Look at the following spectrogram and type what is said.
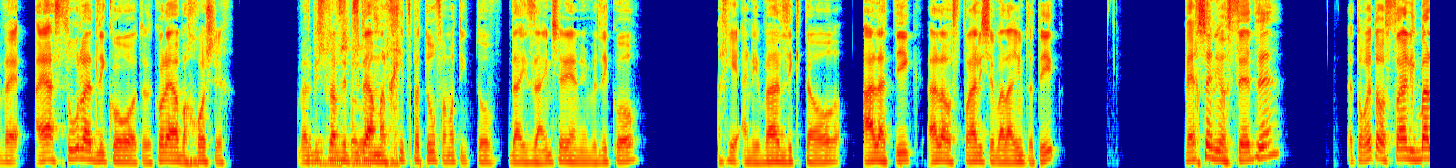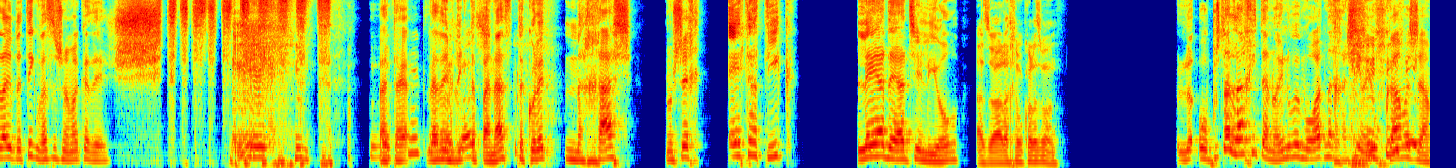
והיה אסור להדליק אורות, אז הכל היה בחושך. ואז אני בשלב זה חושב פשוט היה על זה. מלחיץ בטירוף, אמרתי, טוב, די, זין שלי, אני מדליק אור. אחי, אני בא להדליק את האור על התיק, על האוסטרלי שבא להרים את התיק, ואיך שאני עושה את זה, אתה רואה את האוסטרלי בא להרים את התיק, ואז אתה שומע כזה, ואתה, דפוק, ואז זה אני מדליק את נחש. הפנס, אתה קולט נחש, נושך את התיק ליד היד של ליאור, אז הוא היה לכם כל הזמן. הוא פשוט הלך איתנו, היינו במאורת נחשים, היו כמה שם.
